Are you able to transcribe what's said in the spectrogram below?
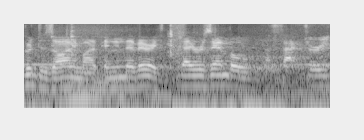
good design in my opinion. They're very they resemble a factory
